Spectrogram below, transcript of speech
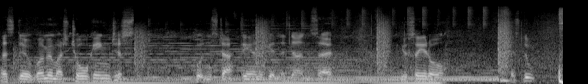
Let's do it. Won't be much talking, just putting stuff down and getting it done. So you'll see it all. Let's do it.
